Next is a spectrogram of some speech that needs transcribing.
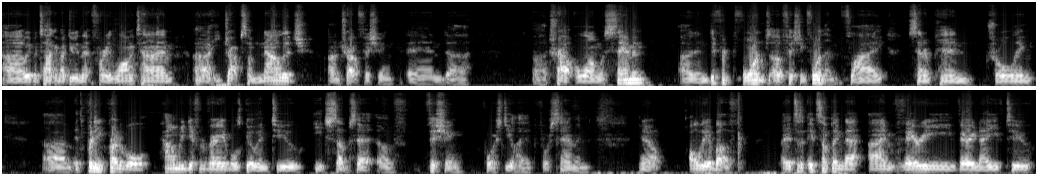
Uh, we've been talking about doing that for a long time. Uh, he dropped some knowledge on trout fishing and uh, uh, trout along with salmon uh, and different forms of fishing for them: fly, center pin, trolling. Um, it's pretty incredible how many different variables go into each subset of fishing for steelhead, for salmon, you know, all the above. It's it's something that I'm very very naive to,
